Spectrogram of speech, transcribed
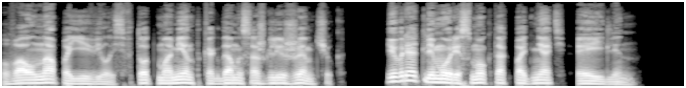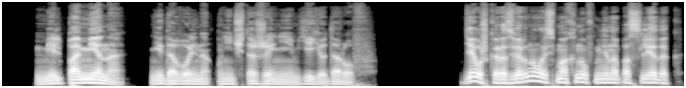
Волна появилась в тот момент, когда мы сожгли жемчуг, и вряд ли море смог так поднять Эйдлин. Мельпомена недовольна уничтожением ее даров. Девушка развернулась, махнув мне напоследок.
